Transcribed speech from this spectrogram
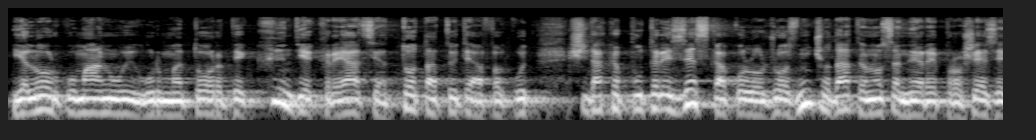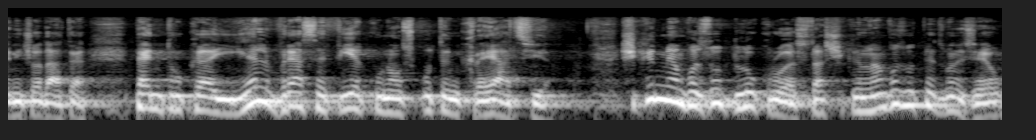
el oricum anul următor, de când e creația, tot atâtea a făcut. Și dacă putrezesc acolo jos, niciodată nu o să ne reproșeze niciodată, pentru că el vrea să fie cunoscut în creație. Și când mi-am văzut lucrul ăsta și când l-am văzut pe Dumnezeu,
